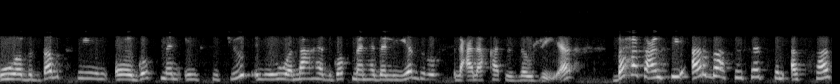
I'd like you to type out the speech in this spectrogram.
وبالضبط في جوتمان انستيتيوت اللي هو معهد جوتمان هذا اللي يدرس العلاقات الزوجية. بحث عن في أربع صفات في الأشخاص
